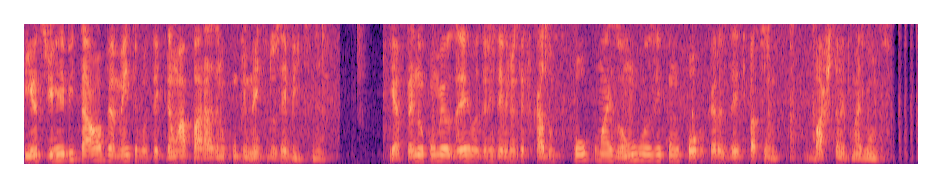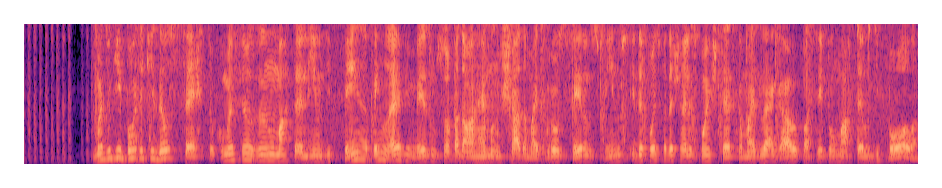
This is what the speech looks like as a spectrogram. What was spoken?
E antes de rebitar, obviamente eu vou ter que dar uma parada no comprimento dos rebites, né? E aprendam com meus erros, eles deveriam ter ficado um pouco mais longos e com um pouco eu quero dizer, tipo assim, bastante mais longos. Mas o que importa é que deu certo. Eu comecei usando um martelinho de pena bem leve mesmo, só para dar uma remanchada mais grosseira nos pinos e depois para deixar eles com a estética mais legal, eu passei por um martelo de bola,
